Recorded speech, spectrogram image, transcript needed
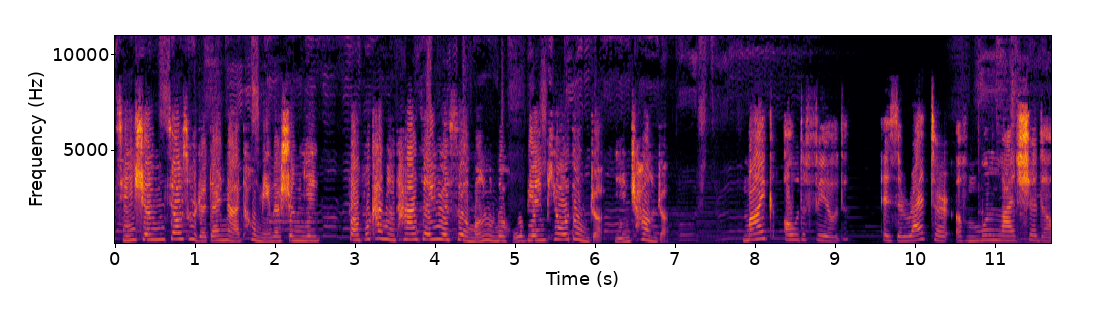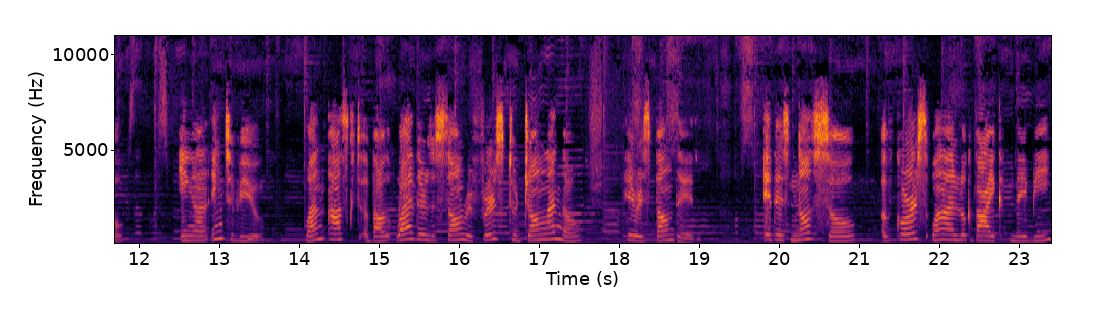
琴声交错着戴娜透明的声音，仿佛看到她在月色朦胧的湖边飘动着、吟唱着。Mike Oldfield。is the writer of Moonlight Shadow. In an interview, when asked about whether the song refers to John Lennon, he responded, It is not so. Of course, when I look back, maybe.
